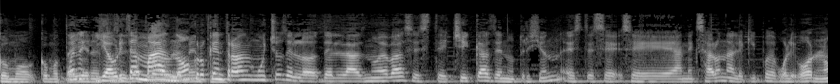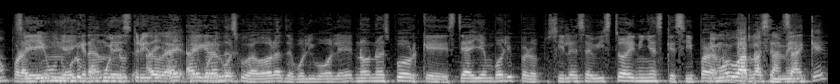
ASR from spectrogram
como, como taller. y ahorita más, ¿no? Creo que entraron muchos de, los de las nuevas este, chicas de nutrición, este, se, se anexaron al equipo de voleibol, ¿no? Por ahí un grupo muy nutrido hay, de, hay, grandes jugadoras de voleibol, ¿eh? No, no es porque esté ahí en voli, pero sí les he visto, hay niñas que sí para muy guapas el saque.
